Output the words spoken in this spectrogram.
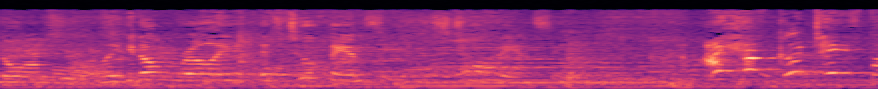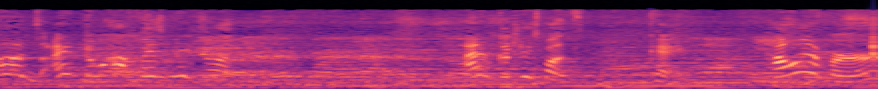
normal. Like you don't really, it's too fancy. It's too fancy. I have good taste buds. I don't have fancy taste buds. I have good taste buds. Okay. However,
